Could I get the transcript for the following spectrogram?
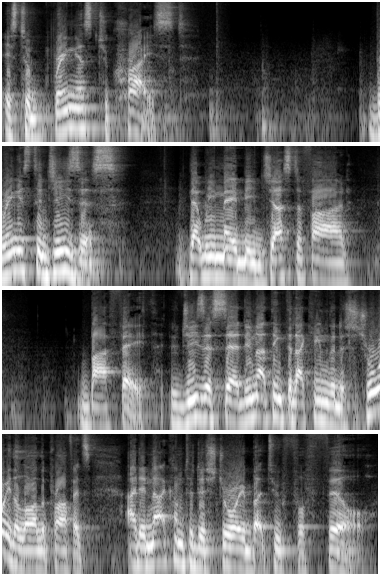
is to bring us to Christ, bring us to Jesus, that we may be justified by faith. Jesus said, Do not think that I came to destroy the law of the prophets. I did not come to destroy, but to fulfill.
